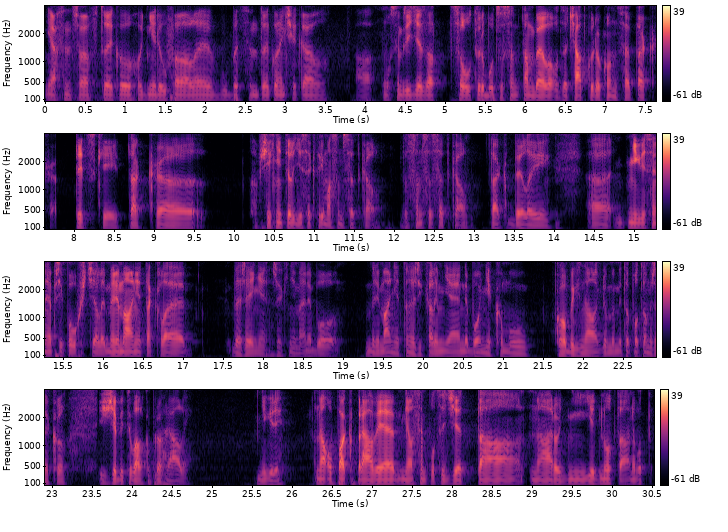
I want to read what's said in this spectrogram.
já jsem třeba v to jako hodně doufal, ale vůbec jsem to jako nečekal. A musím říct, že za celou tu dobu, co jsem tam byl od začátku do konce, tak vždycky, tak eh, všichni ty lidi, se kterými jsem setkal, to jsem se setkal, tak byli, uh, nikdy se nepřipouštěli, minimálně takhle veřejně, řekněme, nebo minimálně to neříkali mě, nebo někomu, koho bych znal, kdo by mi to potom řekl, že by tu válku prohráli. Nikdy. Naopak právě měl jsem pocit, že ta národní jednota, nebo t-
